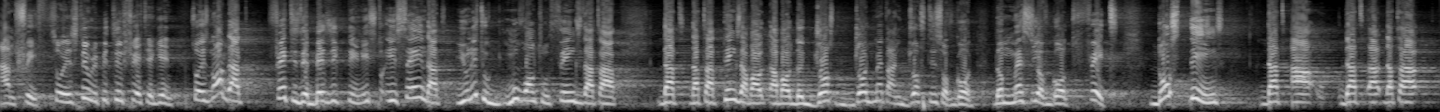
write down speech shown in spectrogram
and faith. So he's still repeating faith again. So it's not that faith is a basic thing. He's, he's saying that you need to move on to things that are that, that are things about, about the just judgment and justice of God, the mercy of God, faith. Those things that are that are, that are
